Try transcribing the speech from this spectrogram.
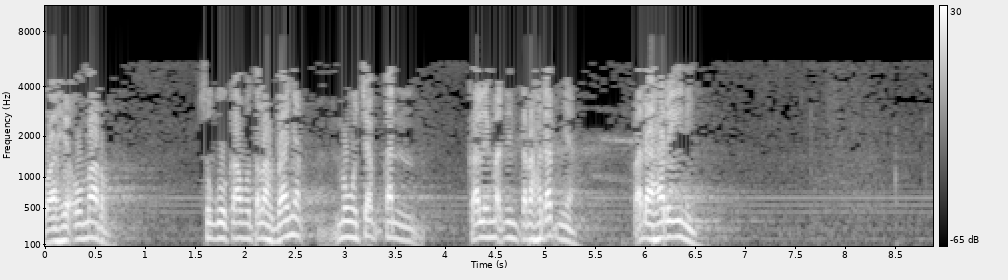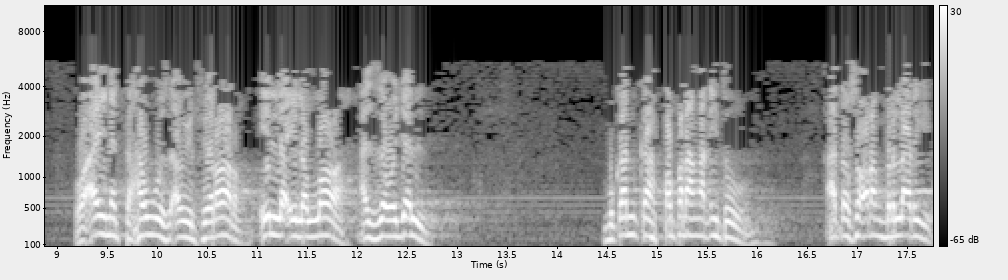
Wahai Umar, sungguh kamu telah banyak mengucapkan kalimat ini terhadapnya pada hari ini. Wa aina tahawuz awil firar illa ila Allah azza wa jal. Bukankah peperangan itu atau seorang berlari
